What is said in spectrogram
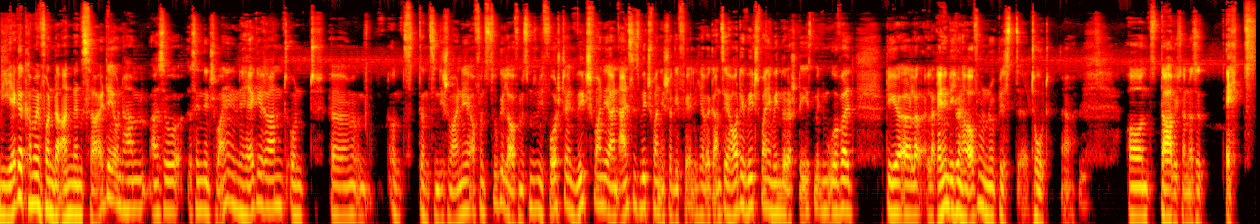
die Jäger kamen von der anderen Seite und haben also sind den Schweinen hinterhergerannt und, ähm, und dann sind die Schweine auf uns zugelaufen. Jetzt muss man sich vorstellen, Wildschweine, ein einzelnes Wildschwein ist schon gefährlich, aber eine ganze Horde Wildschweine, wenn du da stehst mit dem Urwald, die äh, rennen dich über den Haufen und du bist äh, tot. Ja. Und da habe ich dann also echt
